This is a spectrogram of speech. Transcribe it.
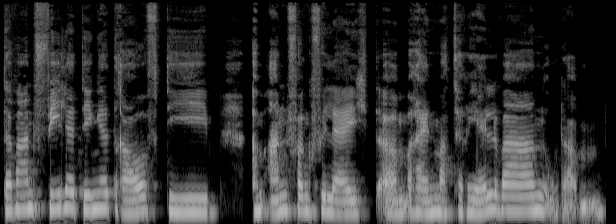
da waren viele Dinge drauf, die am Anfang vielleicht ähm, rein materiell waren oder ähm,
